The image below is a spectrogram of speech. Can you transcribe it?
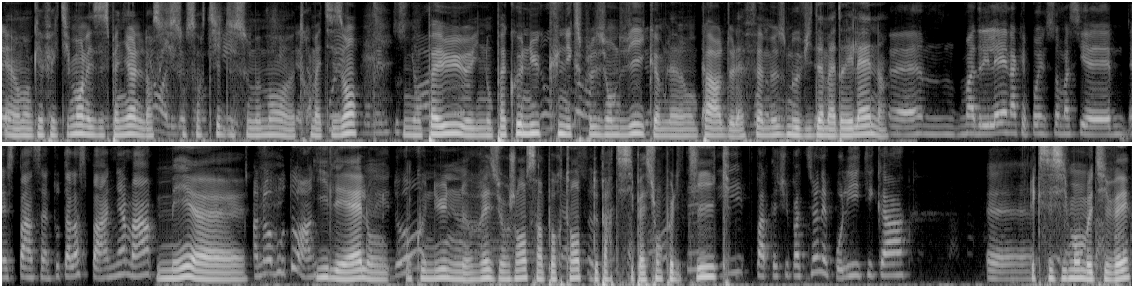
Et donc effectivement, les Espagnols, lorsqu'ils sont sortis de ce moment euh, traumatisant, ils n'ont pas eu, ils n'ont pas connu qu'une explosion de vie, comme là, on parle de la fameuse movida madrilène. Mais euh, il et elle ont, ont connu une résurgence importante de participation politique, excessivement motivée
